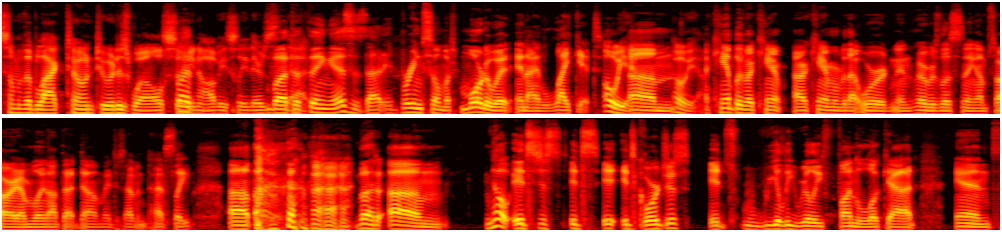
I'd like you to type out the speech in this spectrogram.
some of the black tone to it as well. So But- you know, obviously there's But the thing is, is that it brings so much more to it, and I like it. Oh, yeah. Um, Oh, yeah. I can't believe I can't. I can't remember that word. And whoever's listening, I'm sorry. I'm really not that dumb. I just haven't had sleep. Um, but um, no, it's just it's it, it's gorgeous. It's really really fun to look at, and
